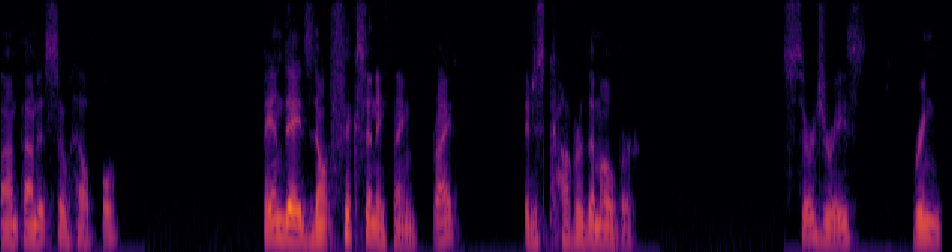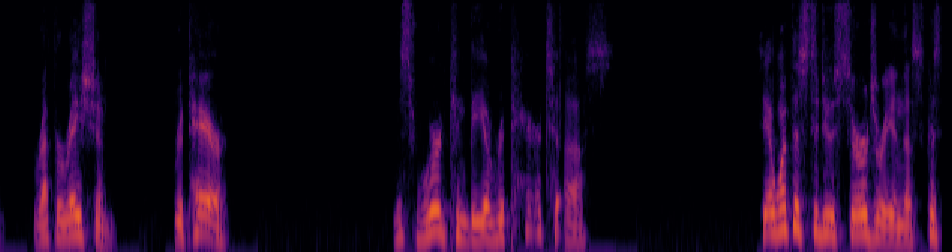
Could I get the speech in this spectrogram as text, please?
Found, found it so helpful. Band aids don't fix anything, right? They just cover them over. Surgeries bring reparation, repair. This word can be a repair to us. See, I want this to do surgery in this because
